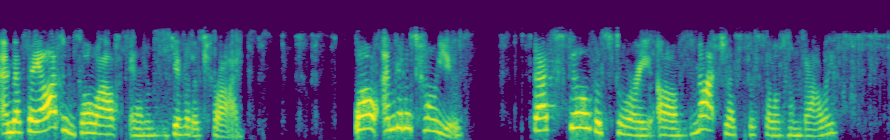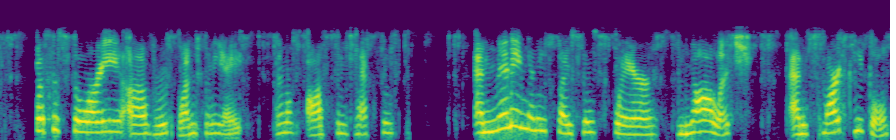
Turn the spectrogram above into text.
and that they ought to go out and give it a try. Well, I'm going to tell you, that's still the story of not just the Silicon Valley, but the story of Route 128 and of Austin, Texas, and many, many places where knowledge and smart people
